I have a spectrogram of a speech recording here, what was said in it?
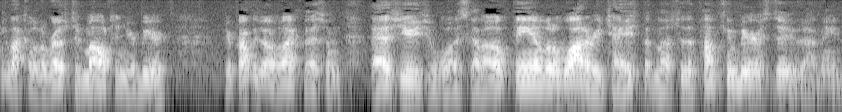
you like a little roasted malt in your beer, you're probably going to like this one. As usual, it's got a little thin, a little watery taste, but most of the pumpkin beers do. I mean,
